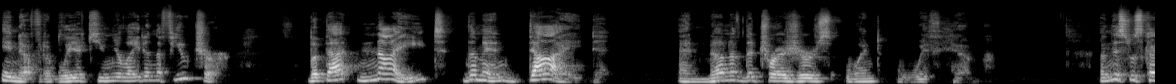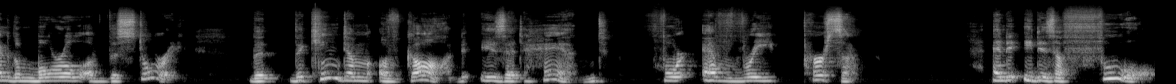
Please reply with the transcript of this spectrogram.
inevitably accumulate in the future. But that night, the man died, and none of the treasures went with him. And this was kind of the moral of the story that the kingdom of God is at hand for every person. And it is a fool,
